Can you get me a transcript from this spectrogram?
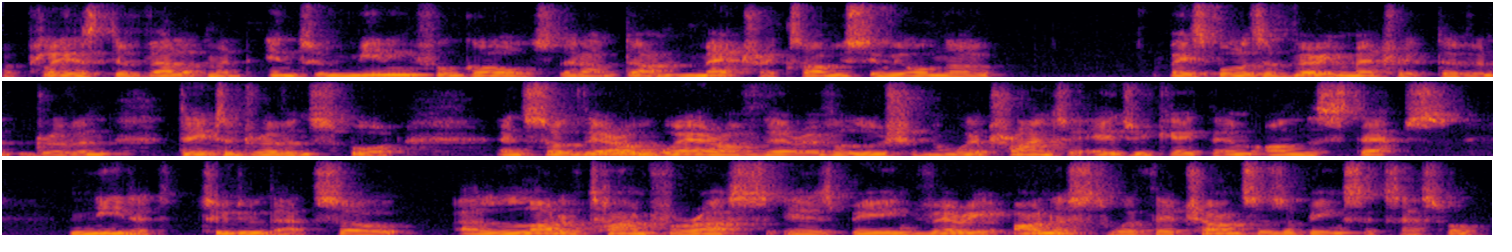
a player's development into meaningful goals that are done. Metrics, obviously, we all know baseball is a very metric driven, data driven sport. And so they're aware of their evolution, and we're trying to educate them on the steps needed to do that. So a lot of time for us is being very honest with their chances of being successful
